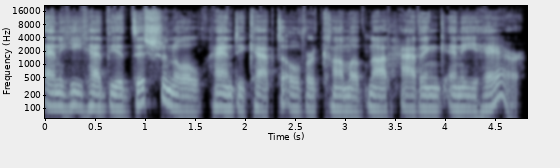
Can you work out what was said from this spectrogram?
and he had the additional handicap to overcome of not having any hair.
